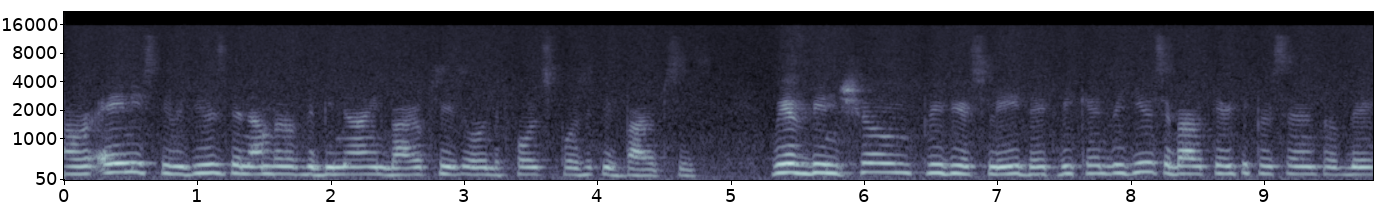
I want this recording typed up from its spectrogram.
our aim is to reduce the number of the benign biopsies or the false positive biopsies. We have been shown previously that we can reduce about 30% of the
